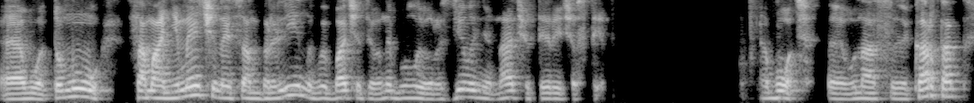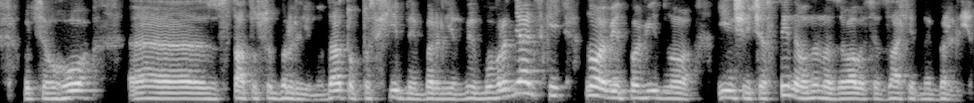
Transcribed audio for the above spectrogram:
Е, от, тому сама Німеччина і сам Берлін, ви бачите, вони були розділені на чотири частини. От е, у нас е, карта оцього е, статусу Берліну. Да? Тобто східний Берлін він був радянський, ну а відповідно інші частини вони називалися Західний Берлін.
